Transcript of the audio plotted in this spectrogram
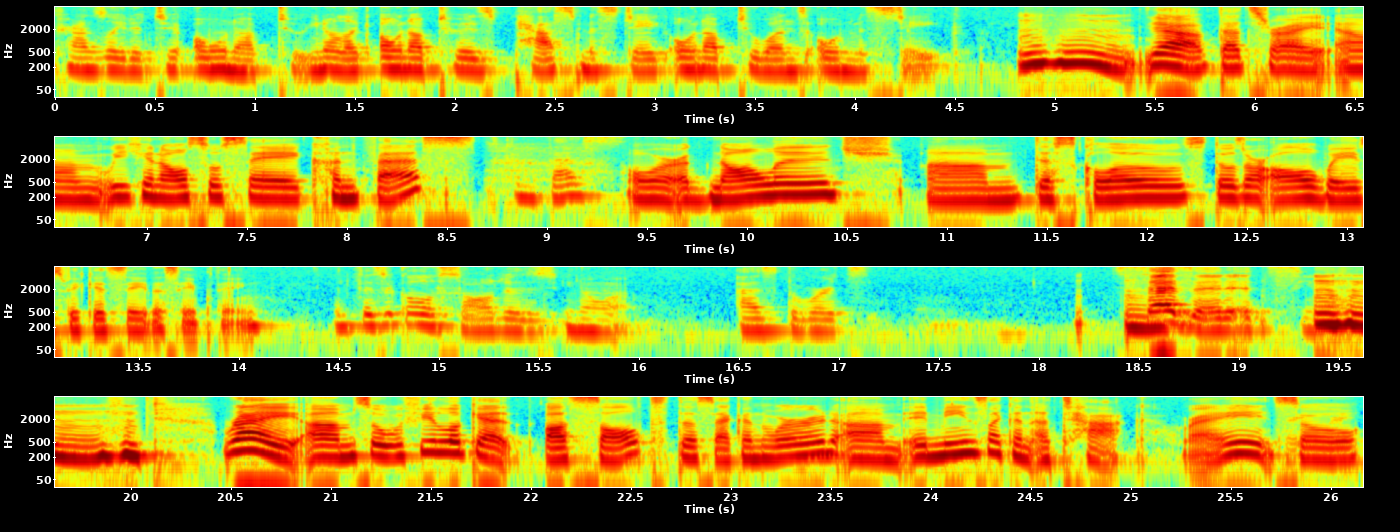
translate it to own up to, you know, like own up to his past mistake, own up to one's own mistake. Mm-hmm. Yeah, that's right. Um, we can also say confess, confess, or acknowledge, um, disclose. Those are all ways we could say the same thing. And physical assault is, you know, as the word mm-hmm. says it, it's you know. mm-hmm. right. Um, so if you look at assault, the second word, um, it means like an attack, right? right so. Right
